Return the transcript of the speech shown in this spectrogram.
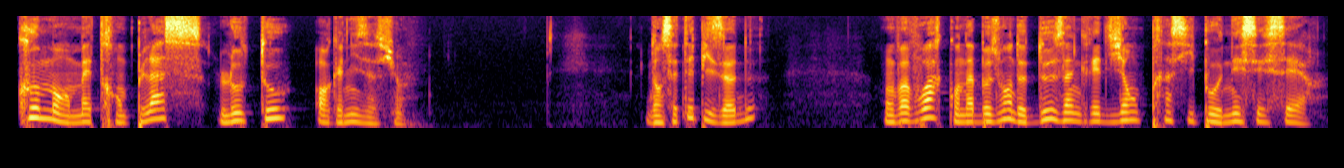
Comment mettre en place l'auto-organisation? Dans cet épisode, on va voir qu'on a besoin de deux ingrédients principaux nécessaires.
